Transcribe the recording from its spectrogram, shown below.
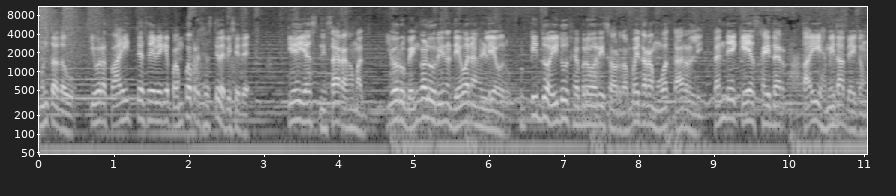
ಮುಂತಾದವು. ಇವರ ಸಾಹಿತ್ಯ ಸೇವೆಗೆ ಪಂಪ ಪ್ರಶಸ್ತಿ ಲಭಿಸಿದೆ. K S Nisar Ahmed. ಇವರು ಬೆಂಗಳೂರಿನ ದೇವನಹಳ್ಳಿಯವರು. ಹುಟ್ಟಿದ್ದು ಐದು ಫೆಬ್ರವರಿ ಸಾವಿರದ ಒಂಬೈನೂರ ಮೂವತ್ತಾರರಲ್ಲಿ. ತಂದೆ ಕೆ ಎಸ್ ಹೈದರ್, ತಾಯಿ ಹಮೀದಾ ಬೇಗಂ.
